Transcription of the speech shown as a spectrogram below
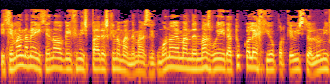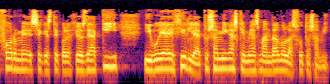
Y dice, mándame, y dice, no, que dice mis padres que no mande más. Dice, como no me manden más, voy a ir a tu colegio porque he visto el uniforme, sé que este colegio es de aquí y voy a decirle a tus amigas que me has mandado las fotos a mí.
